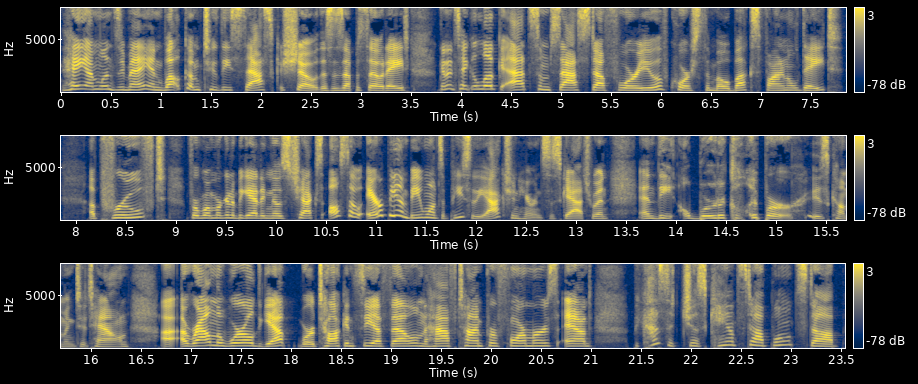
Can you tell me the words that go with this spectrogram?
Hey, I'm Lindsay May, and welcome to the Sask Show. This is episode eight. I'm going to take a look at some Sask stuff for you. Of course, the Moebucks final date approved for when we're going to be getting those checks. Also, Airbnb wants a piece of the action here in Saskatchewan, and the Alberta Clipper is coming to town. Uh, around the world, yep, we're talking CFL and the halftime performers, and because it just can't stop, won't stop,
